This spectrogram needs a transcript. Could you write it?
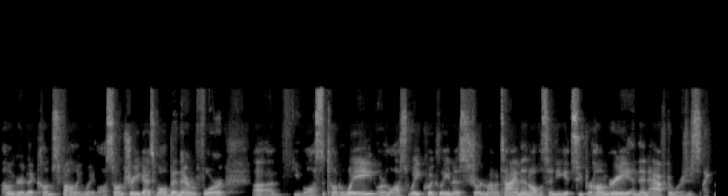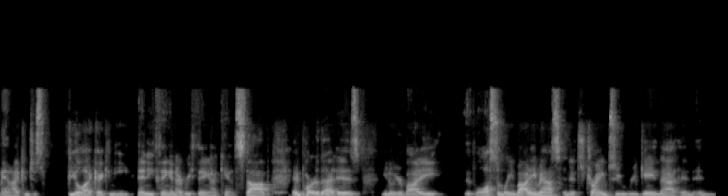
hunger that comes following weight loss. So I'm sure you guys have all been there before. Uh, you lost a ton of weight or lost weight quickly in a short amount of time, and then all of a sudden you get super hungry, and then afterwards, just like man, I can just feel like I can eat anything and everything. I can't stop. And part of that is, you know, your body it lost some lean body mass and it's trying to regain that. And, and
